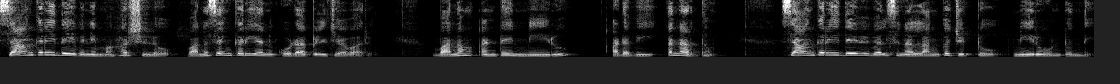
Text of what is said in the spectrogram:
శాంకరీదేవిని మహర్షులు వనశంకరి అని కూడా పిలిచేవారు. వనం అంటే నీరు అడవి అని అర్థం. శాంకరీదేవి వెలిసిన లంక చుట్టూ నీరు ఉంటుంది.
